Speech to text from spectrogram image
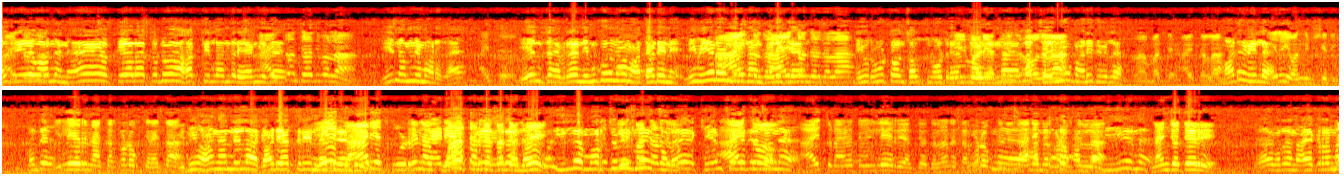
ಅಲ್ರಿ ಒಂದ್ ನ್ಯಾಯ ಕೇಳಕ್ಕೂ ಹಕ್ಕಿಲ್ಲ ಅಂದ್ರೆ ಹೆಂಗಿದೆ? ಆಯ್ತು ಅಂತ ಹೇಳಿದ್ವಲ್ಲ ಈ ನಮ್ನಿ ಮಾಡದ? ಏನ್ ಸಾಹೇಬ್ರೆ ನಿಮ್ಗೂ ನಾ ಮಾತಾಡೀನಿ. ನೀವ್ ಏನ್ ಅಂದ್ರಿ ನನ್ ನೀವು ರೂಟ್ ಒಂದ್ ಸ್ವಲ್ಪ ನೋಡ್ರಿ ಎಲ್ಲ ಚೇಂಜ್ ಮಾಡಿದಿವಿಲ್ಲ ಮತ್ತೆ ಆಯ್ತಲ್ಲ. ಮಾಡಿವಿಲ್ಲ ಇರಿ ಒಂದ್ ನಿಮಿಷ ಮತ್ತೆ? ಇಲ್ಲೇ ಇರಿ ನಾ ಕರ್ಕೊಂಡು ಹೋಗ್ತೀನಿ ಆಯ್ತಾ? ನೀವ್ ಹಂಗ ಅಂದಿಲ್ಲ ಗಾಡಿ ಏ, ಗಾಡಿ ನಾವು ಮಾತಾಡ್ಬೇಕಂದ್ರೆ ಇಲ್ಲೇ ಮರ್ಚುರಿ ಆಯ್ತು ನಾನು ಆಯ್ತು ನಾ ಇಲ್ಲೇ ಇರಿ ಅಂತ ಹೇಳ್ತಾರೆ ನಾನು ಕರ್ಕೊಂಡು ಹೋಗ್ತೀನಿ ಏನ್ ನಾನೇ ಕರ್ಕೊಂಡು ಹೋಗ್ತಿಲ್ಲ ಅದು ನನ್ ಜೊತೆ ಇರಿ ಸಾಹೇಬ್ರೆ, ನಾಯಕರನ್ನ.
